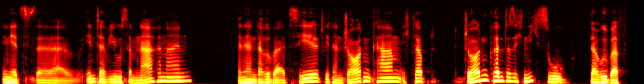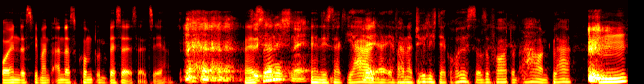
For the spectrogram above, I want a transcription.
in jetzt äh, Interviews im Nachhinein, wenn er dann darüber erzählt, wie dann Jordan kam, ich glaube, Jordan könnte sich nicht so darüber freuen, dass jemand anders kommt und besser ist als er. Weißt Sicher du? nicht, nee. Wenn die sagt, ja, Nee. er, er war natürlich der Größte sofort und ah und bla. Mhm.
